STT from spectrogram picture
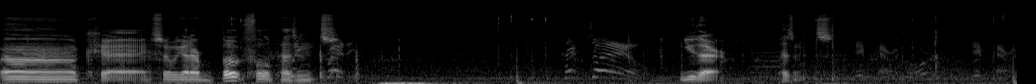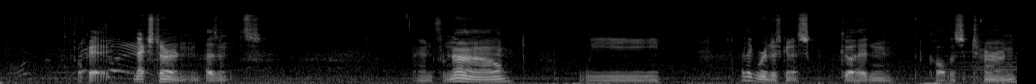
Okay, so we got our boat full of peasants. You there, peasants. Okay, next turn, peasants. And for now, we... I think we're just going to go ahead and call this a turn.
